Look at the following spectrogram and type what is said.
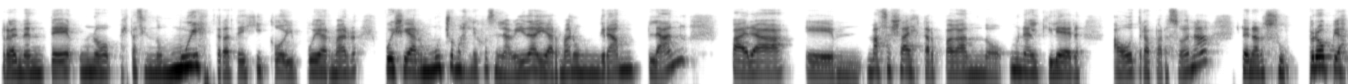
Realmente uno está siendo muy estratégico y puede armar, puede llegar mucho más lejos en la vida y armar un gran plan para, em, más allá de estar pagando un alquiler a otra persona, tener sus propias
